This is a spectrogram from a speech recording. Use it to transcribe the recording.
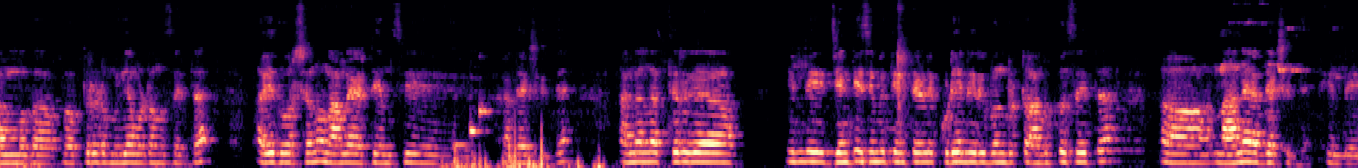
ನಮ್ಮದು ಪಿರಿಯಡ್ ಮುಗಿಯ ಮಟನೂ ಸಹಿತ ಐದು ವರ್ಷನೂ ನಾನೇ ಎಸ್ ಟಿ ಎಂ ಸಿ ಅಧ್ಯಕ್ಷ ಇದ್ದೆ. ಆಮೇಲೆ ತಿರ್ಗ ಇಲ್ಲಿ ಜಂಟಿ ಸಮಿತಿ ಅಂತೇಳಿ ಕುಡಿಯೋ ನೀರಿಗೆ ಬಂದ್ಬಿಟ್ಟು ಅದಕ್ಕೂ ಸಹಿತ ನಾನೇ ಅಧ್ಯಕ್ಷ ಇದ್ದೆ. ಇಲ್ಲಿ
